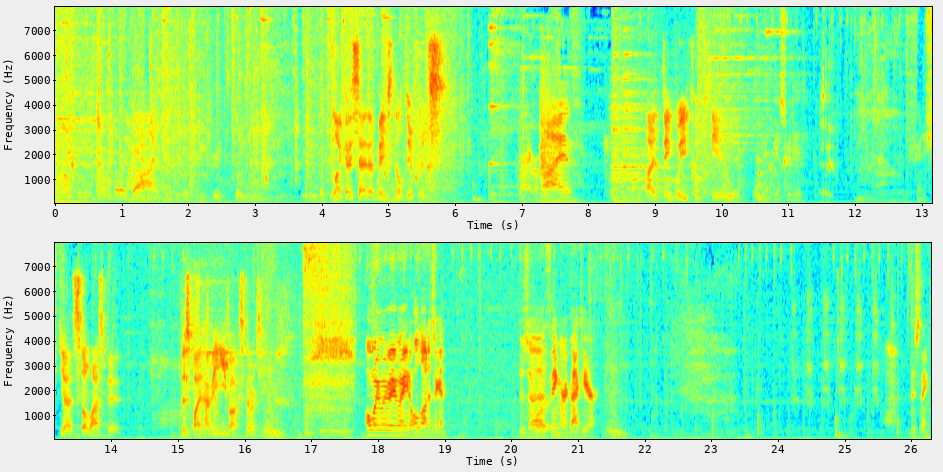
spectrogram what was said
See, I'm helping this time, but I No, you're died. not. because the creeper. Like I said, it makes no difference. Alright, revive. I think we completed it. Yes, we did. We finished. Yeah, it's the last bit. Despite having Evox in our team. Oh, wait, wait, wait, wait. Hold on a second. There's a What? thing right back here. This thing.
